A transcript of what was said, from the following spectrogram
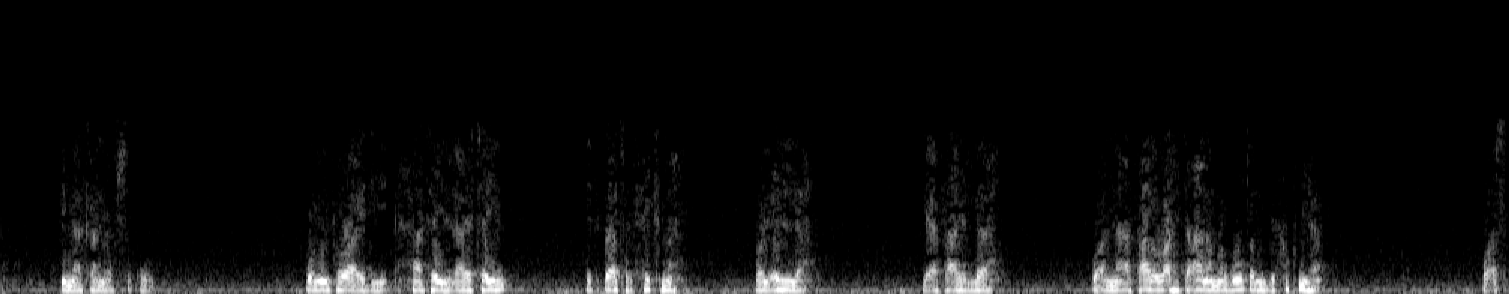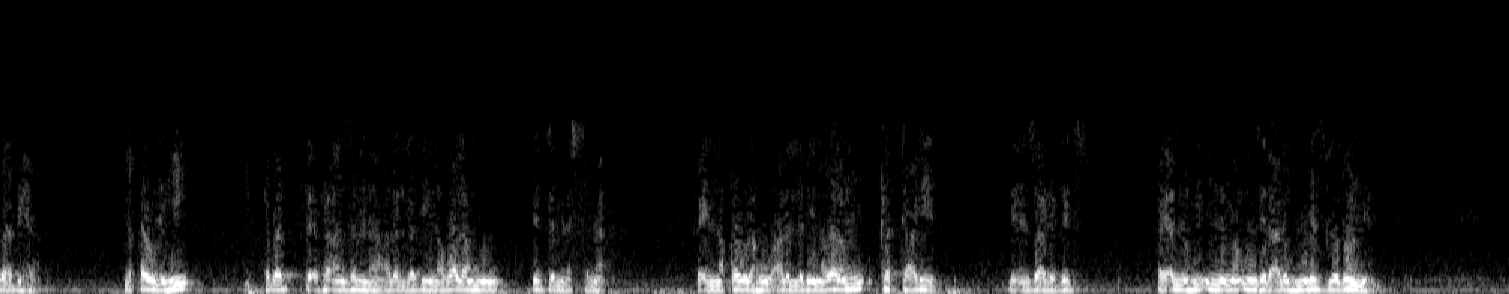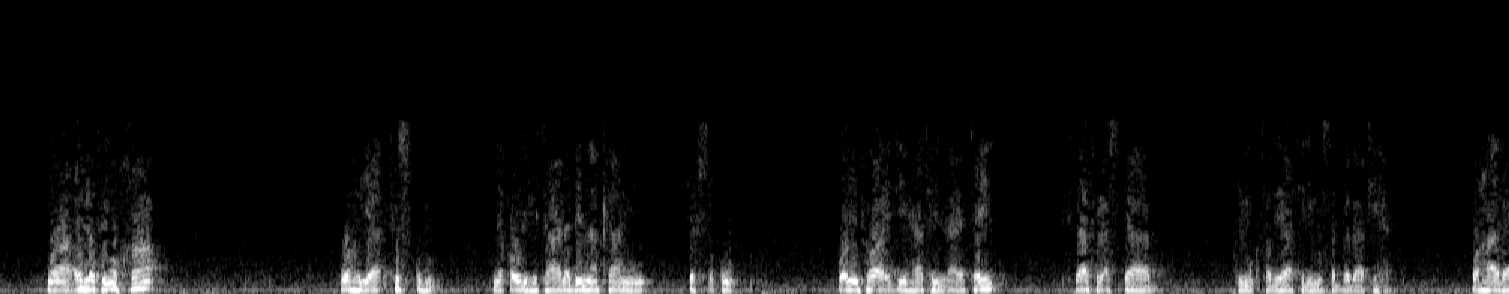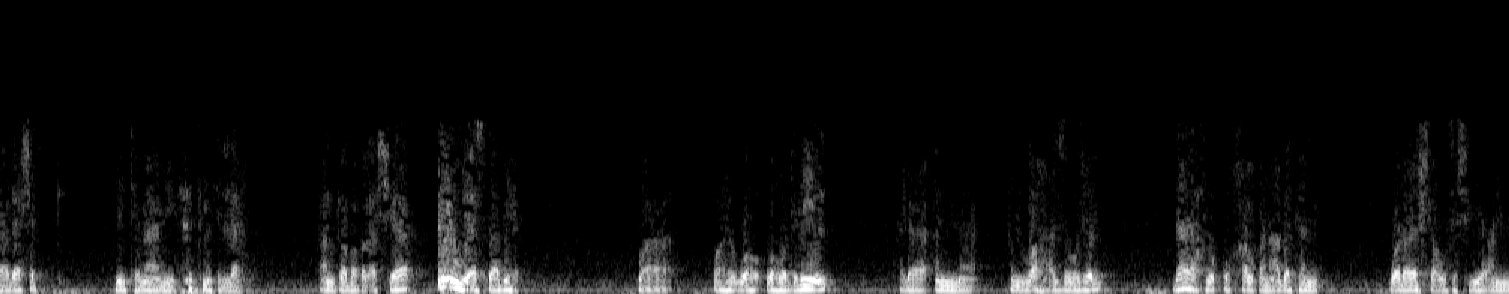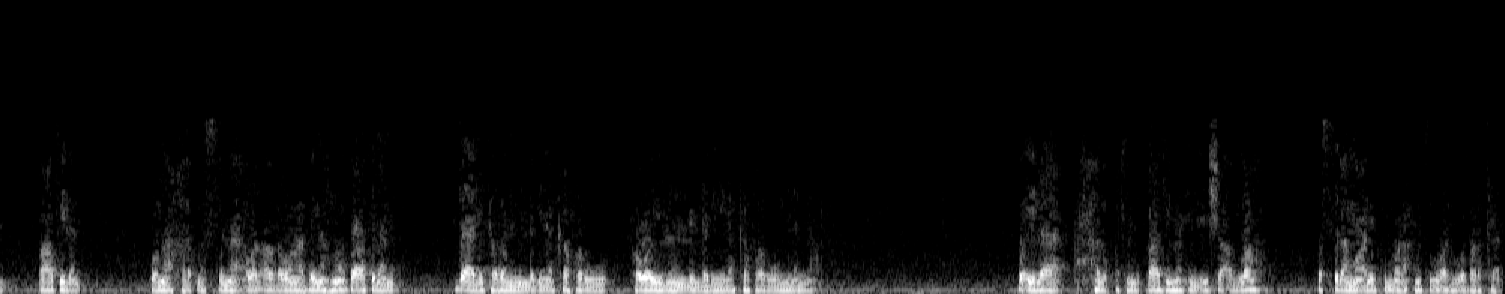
بما كانوا يفسقون. ومن فوائد هاتين الآيتين إثبات الحكمة والعلة لأفعال الله وأن أفعال الله تعالى مربوطة بحكمها وأسبابها لقوله فأنزلنا على الذين ظلموا رزا من السماء. فإن قوله على الذين ظلموا كالتعليل لإنزال الرجز أي أنهم إنما أنزل عليهم رزق لظلمهم. وعلة أخرى وهي فسقهم لقوله تعالى بما كانوا يفسقون. ومن فوائد هاتين الآيتين إثبات الأسباب المقتضيات لمسبباتها. وهذا لا شك من تمام حكمة الله أن ربط الأشياء بأسبابها وهو دليل على أن أن الله عز وجل لا يخلق خلقا عبثا ولا يشرع تشريعا باطلا. وما خلقنا السماء والأرض وما بينهما باطلا. ذلك ظن الذين كفروا فويل للذين كفروا من النار. وإلى حلقة قادمة إن شاء الله. والسلام عليكم ورحمة الله وبركاته.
